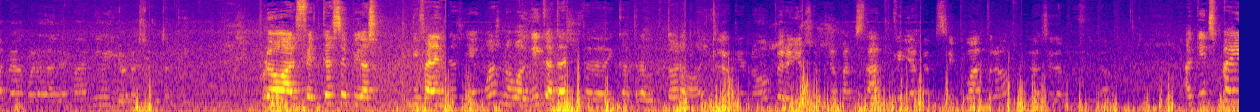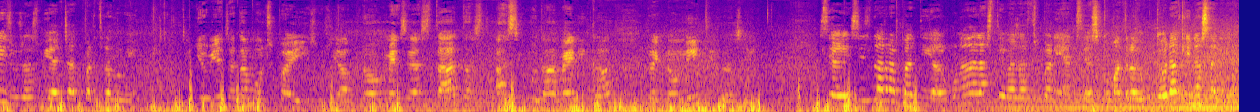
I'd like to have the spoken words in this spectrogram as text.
la meva mare d'Alemanya i jo nascut aquí. Però el fet que sàpigues diferents llengües no vol dir que t'hagis de dedicar a traductora, oi? Clar que no, però jo sempre he pensat que ja que en sé quatre, les he d'aprofitar. A quins països has viatjat per traduir? Jo he viatjat a molts països ja, però més he estat ha sigut a Amèrica, Regne Unit i Brasil. Si haguessis de repetir alguna de les teves experiències com a traductora, quina seria?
